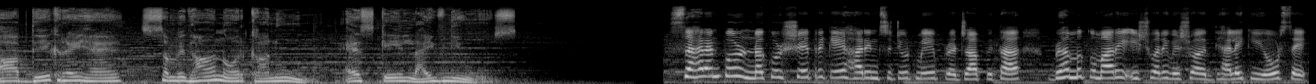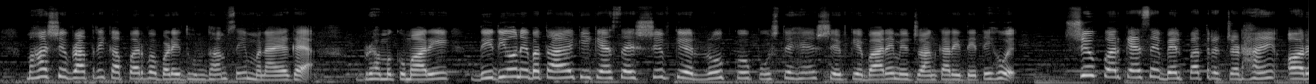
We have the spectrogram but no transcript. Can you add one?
आप देख रहे हैं संविधान और कानून एस के लाइव न्यूज़ सहारनपुर नकुर क्षेत्र के हर इंस्टीट्यूट में प्रजापिता ब्रह्म कुमारी ईश्वरी विश्वविद्यालय की ओर से महाशिवरात्रि का पर्व बड़े धूमधाम से मनाया गया। ब्रह्म कुमारी दीदियों ने बताया कि कैसे शिव के रूप को पूछते हैं, शिव के बारे में जानकारी देते हुए शिव पर कैसे बेलपत्र चढ़ाएँ और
